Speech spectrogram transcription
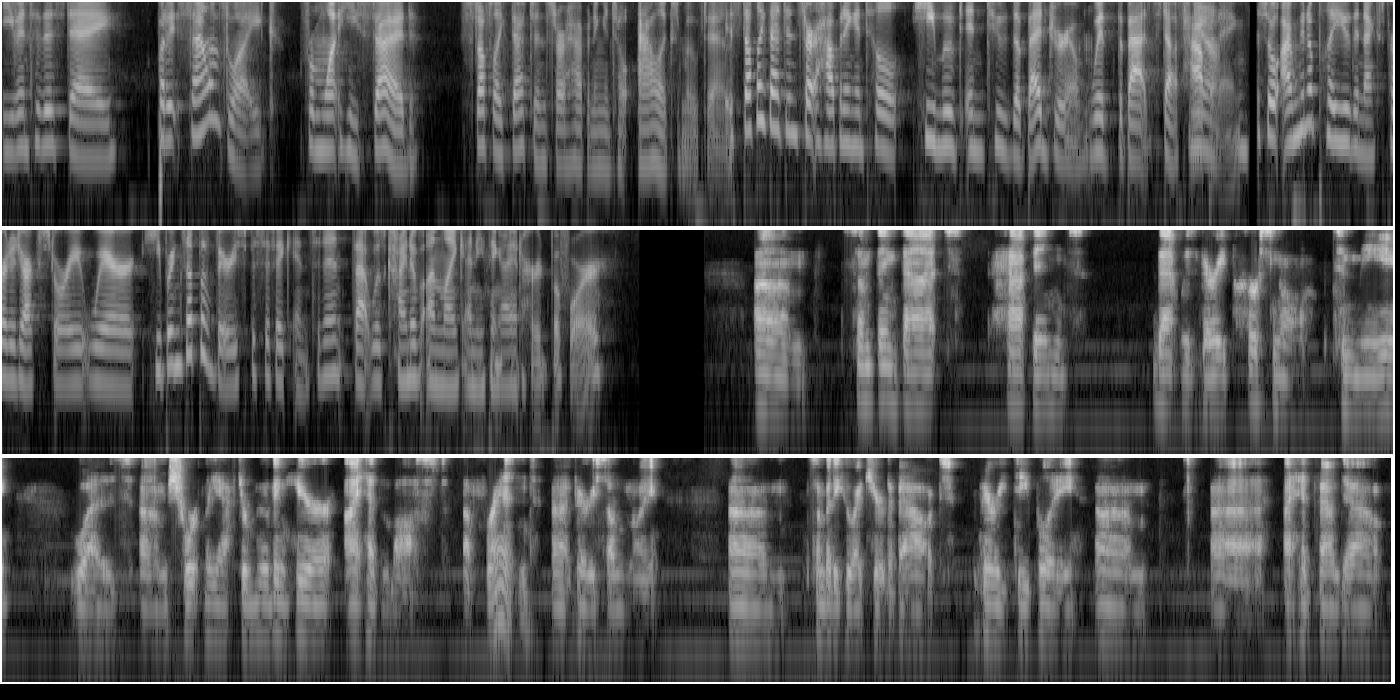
even to this day. But it sounds like from what he said, stuff like that didn't start happening until Alex moved in. Stuff like that didn't start happening until he moved into the bedroom with the bad stuff happening. So I'm going to play you the next part of Jack's story where he brings up a very specific incident that was kind of unlike anything I had heard before. um, something that happened that was very personal to me was um, shortly after moving here, I had lost a friend uh, very suddenly. Um, somebody who I cared about very deeply. Um, uh, I had found out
